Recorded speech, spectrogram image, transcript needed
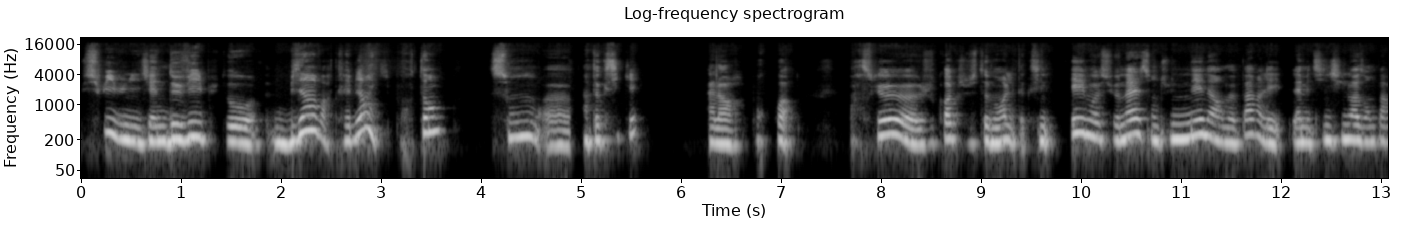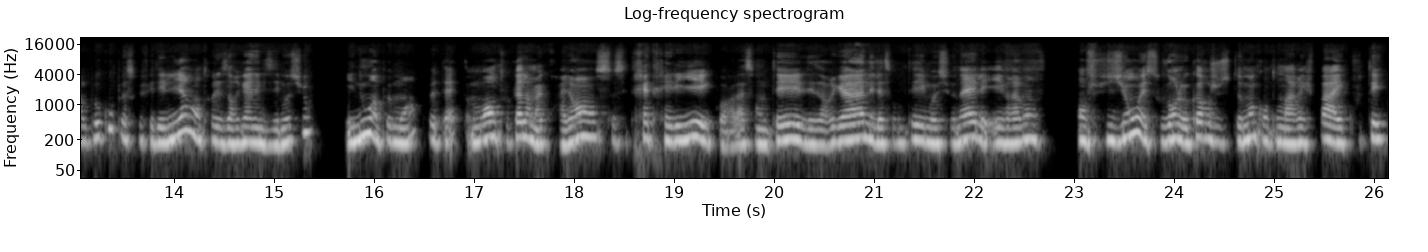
suivent une hygiène de vie plutôt bien, voire très bien, et qui pourtant sont euh, intoxiqués. Alors, pourquoi? Parce que euh, je crois que justement, les toxines émotionnelles sont une énorme part. la médecine chinoise en parle beaucoup parce que fait des liens entre les organes et les émotions. Et nous, un peu moins, peut-être. Moi, en tout cas, dans ma croyance, c'est très, très lié. Quoi. La santé des organes et la santé émotionnelle est vraiment en fusion. Et souvent, le corps, justement, quand on n'arrive pas à écouter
